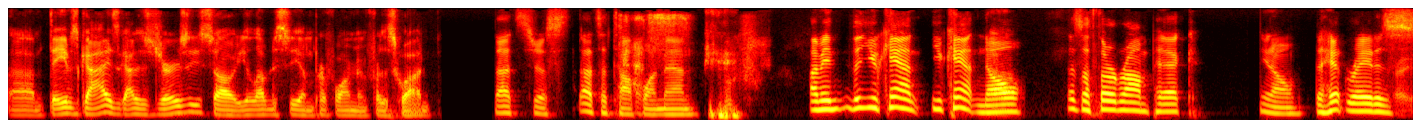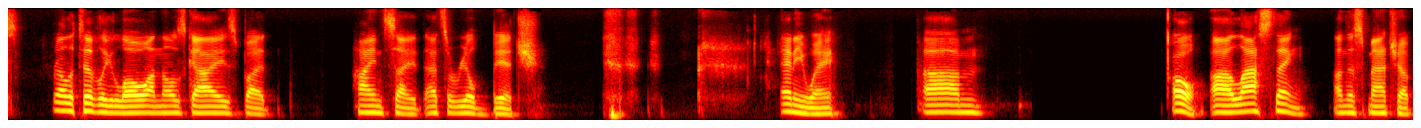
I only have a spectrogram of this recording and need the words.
um, Dave's guy. He's got his jersey, so you love to see him performing for the squad. That's just that's a tough one, man. I mean, the, you can't you can't know. That's a third round pick. You know, the hit rate is right. relatively low on those guys, but hindsight, that's a real bitch. anyway, um, oh, uh, last thing on this matchup,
